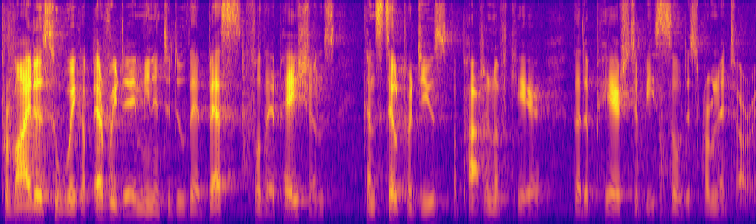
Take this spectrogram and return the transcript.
providers who wake up every day meaning to do their best for their patients, can still produce a pattern of care that appears to be so discriminatory.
